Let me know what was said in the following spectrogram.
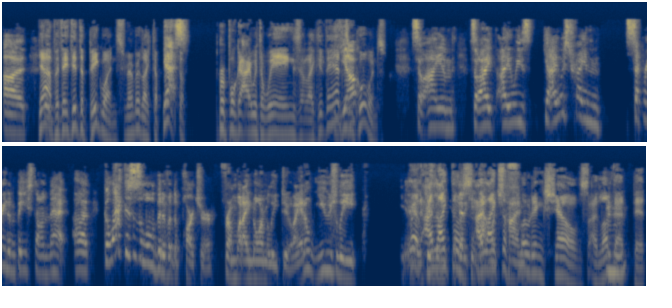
Uh, yeah, but they did the big ones. Remember, like the, yes. the purple guy with the wings, and like they had yep. some cool ones. So I am. So I, I always, yeah, I always try and separate them based on that. Uh, Galactus is a little bit of a departure from what I normally do. Like I don't usually. Uh, I like those. I like the time. floating shelves. I love mm-hmm. that bit.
